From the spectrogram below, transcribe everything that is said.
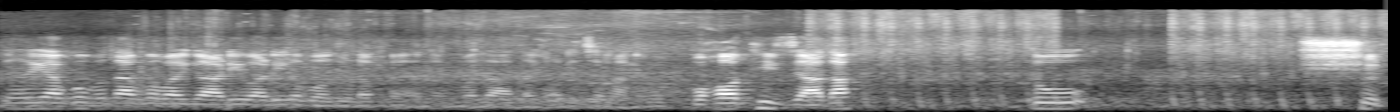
जैसे कि आपको पता आपका भाई गाड़ी वाड़ी का बहुत बड़ा फ़ैन है, मज़ा आता है गाड़ी चलाने में, बहुत ही ज़्यादा। तो शिट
